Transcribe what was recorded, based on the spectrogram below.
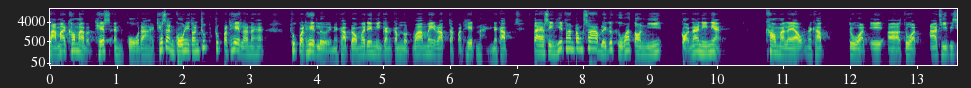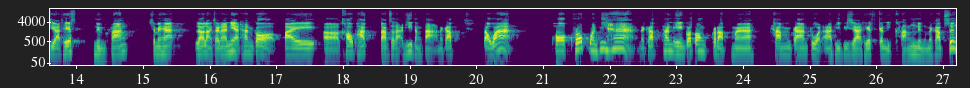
สามารถเข้ามาแบบ test and go ได้ test and go นี่ตอนทุกทุกประเทศแล้วนะฮะทุกประเทศเลยนะครับ เราไม่ได้มีการกำหนดว่าไม่รับจากประเทศไหนนะครับ แต่สิ่งที่ท่านต้องทราบเลยก็คือว่าตอนนี้ก่อนหน้านี้เนี่ยเข้ามาแล้วนะครับ ตรวจเอตรวจ rt-pcr test หนึ่งครั้ง ใช่ไหมฮะแล้วหลังจากนั้นเนี่ยท่านก็ไปเข้าพักตามสถานที่ต่างๆนะครับ แต่ว่าพอครบวันที่ห้านะครับท่านเองก็ต้องกลับมาทำการตรวจ rt-pcr test กันอีกครั้งหนึ่งนะครับ ซึ่ง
